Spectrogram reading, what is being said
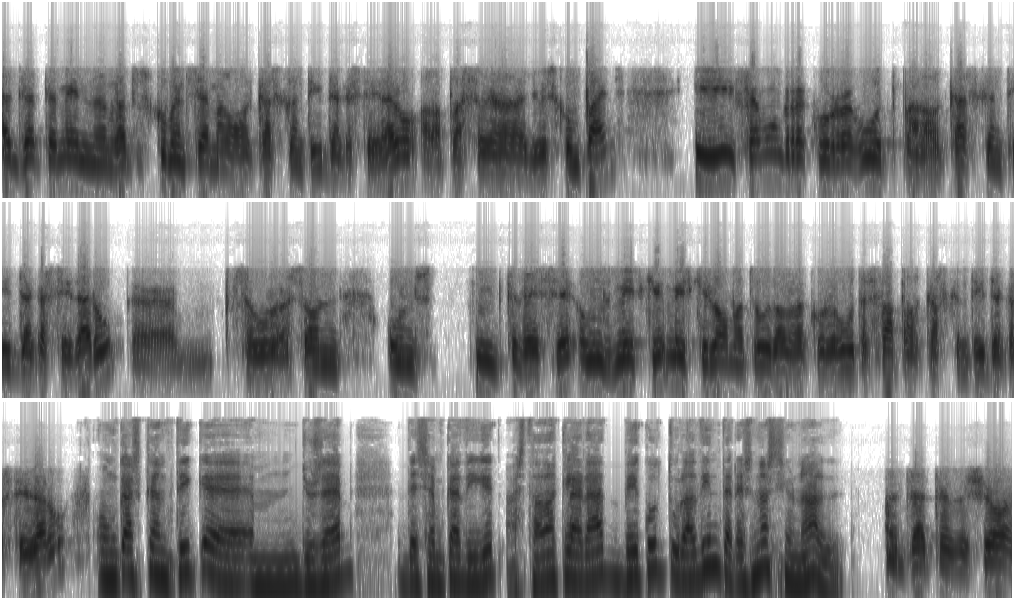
Exactament, nosaltres comencem al casc antic de Castelldaro, a la plaça de Lluís Companys, i fem un recorregut per al casc antic de Castelldaro, que segur, són uns uns mig, mig quilòmetres del recorregut es fa pel casc antic de Castelldaro. Un casc antic, eh, Josep, deixem que digui, està declarat bé cultural d'interès nacional. Exacte, és això,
